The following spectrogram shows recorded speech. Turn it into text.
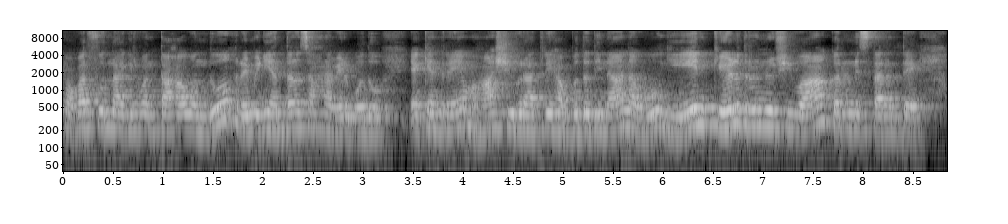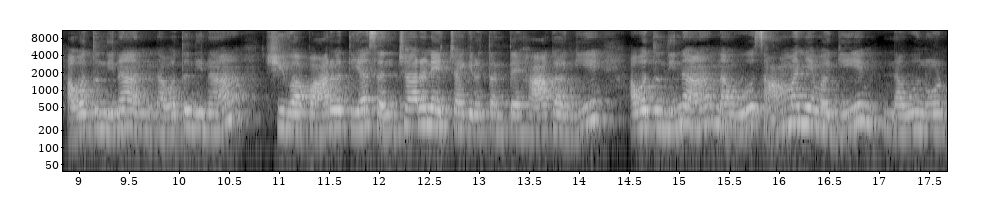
ಪವರ್ಫುಲ್ ಆಗಿರುವಂತಹ ಒಂದು ರೆಮಿಡಿ ಅಂತಲೂ ಸಹ ನಾವು ಹೇಳ್ಬೋದು. ಯಾಕೆಂದರೆ ಮಹಾಶಿವರಾತ್ರಿ ಹಬ್ಬದ ದಿನ ನಾವು ಏನು ಕೇಳಿದ್ರೂ ಶಿವ ಕರುಣಿಸ್ತಾರಂತೆ. ಅವತ್ತೊಂದು ದಿನ ಅವತ್ತೊಂದು ದಿನ ಶಿವ ಪಾರ್ವತಿಯ ಸಂಚಾರನೇ ಹೆಚ್ಚಾಗಿರುತ್ತಂತೆ. ಹಾಗಾಗಿ ಅವತ್ತೊಂದು ದಿನ ನಾವು ಸಾಮಾನ್ಯವಾಗಿ ನಾವು ನೋಡ್,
